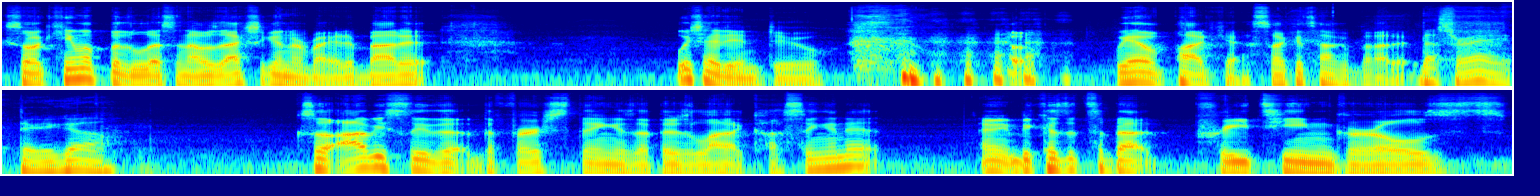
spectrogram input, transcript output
so i came up with a list and i was actually going to write about it which i didn't do we have a podcast so i could talk about it That's right. There you go. so obviously the the first thing is that there's a lot of cussing in it. I mean, because it's about preteen girls,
